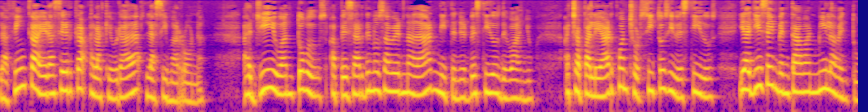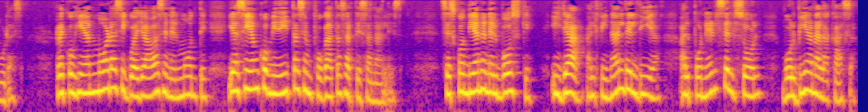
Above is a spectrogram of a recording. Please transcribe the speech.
La finca era cerca a la quebrada La Cimarrona. Allí iban todos, a pesar de no saber nadar ni tener vestidos de baño, a chapalear con chorcitos y vestidos, y allí se inventaban mil aventuras recogían moras y guayabas en el monte y hacían comiditas en fogatas artesanales. Se escondían en el bosque y ya, al final del día, al ponerse el sol, volvían a la casa.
